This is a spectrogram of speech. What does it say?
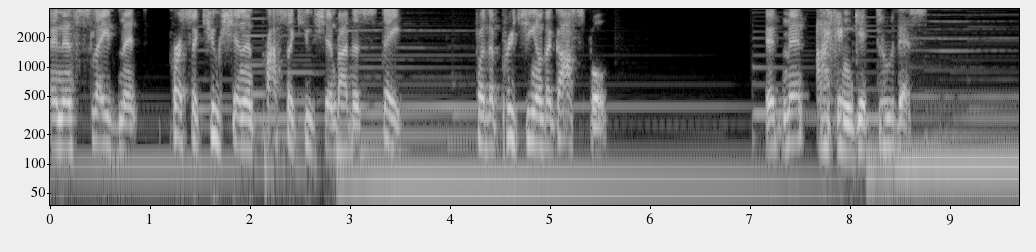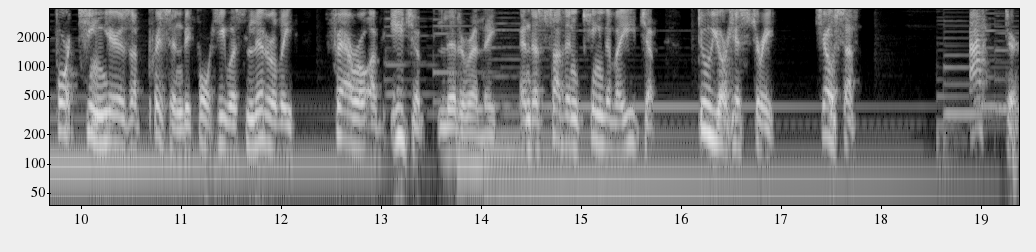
and enslavement, persecution and prosecution by the state for the preaching of the gospel. It meant I can get through this. 14 years of prison before he was literally Pharaoh of Egypt, literally, and the southern kingdom of Egypt. Do your history, Joseph. After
